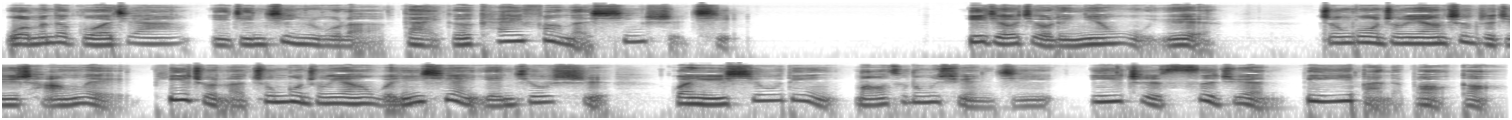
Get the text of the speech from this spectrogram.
我们的国家已经进入了改革开放的新时期。一九九零年五月，中共中央政治局常委批准了中共中央文献研究室关于修订《毛泽东选集》一至四卷第一版的报告。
